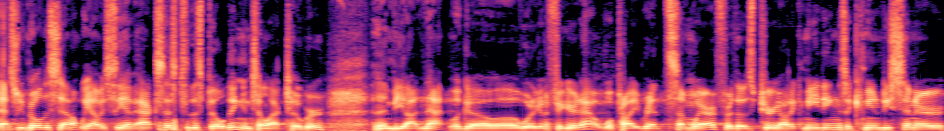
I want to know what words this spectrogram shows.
as we roll this out, we obviously have access to this building until October. And then beyond that, we'll go, we're going to figure it out. We'll probably rent somewhere for those periodic meetings a community center,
